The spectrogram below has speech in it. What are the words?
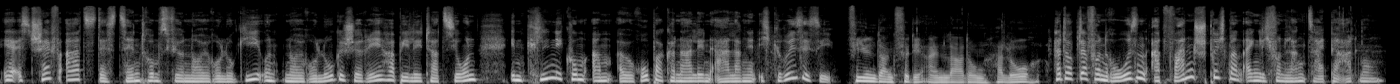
Er ist Chefarzt des Zentrums für Neurologie und neurologische Rehabilitation im Klinikum am Europakanal in Erlangen. Ich grüße Sie. Vielen Dank für die Einladung. Einladung. Hallo. Herr Dr. von Rosen, ab wann spricht man eigentlich von Langzeitbeatmung?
